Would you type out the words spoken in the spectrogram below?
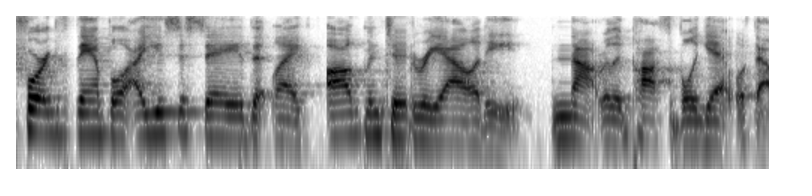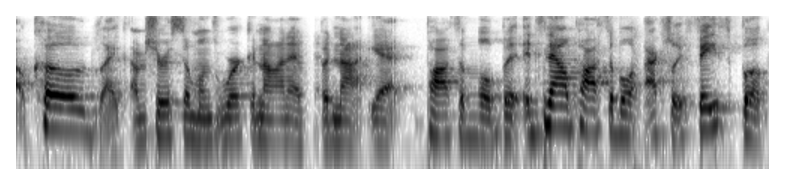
for example, I used to say that like augmented reality not really possible yet without code. Like I'm sure someone's working on it, but not yet possible. But it's now possible. Actually, Facebook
